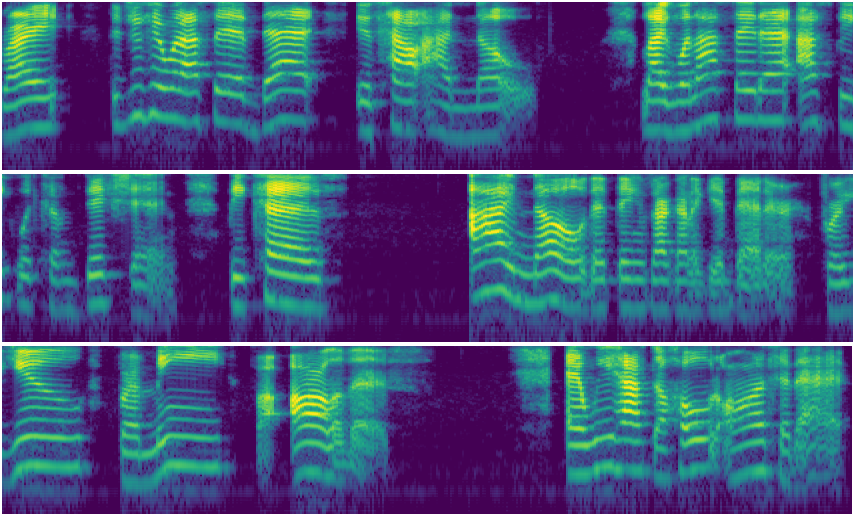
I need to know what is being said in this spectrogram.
Right? Did you hear what I said? That is how I know. Like when I say that, I speak with conviction because I know that things are going to get better for you, for me, for all of us. And we have to hold on to that.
